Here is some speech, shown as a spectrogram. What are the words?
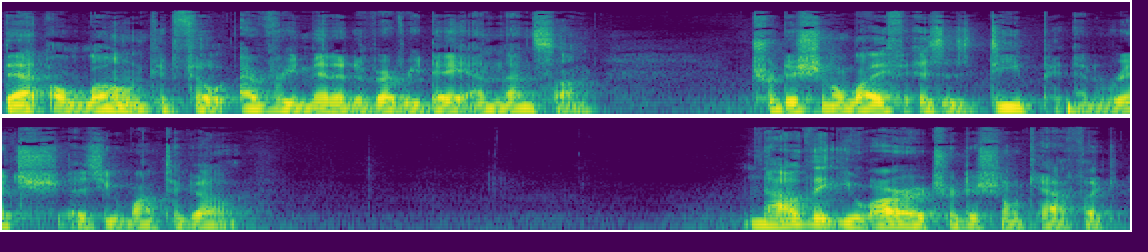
That alone could fill every minute of every day and then some. Traditional life is as deep and rich as you want to go. Now that you are a traditional Catholic,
